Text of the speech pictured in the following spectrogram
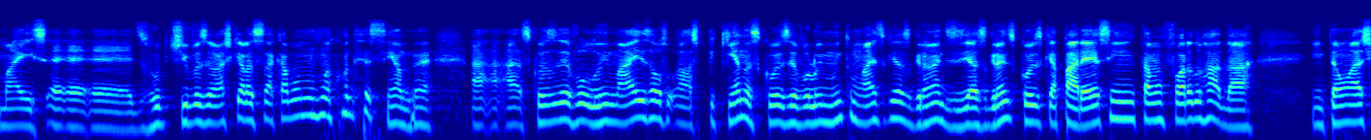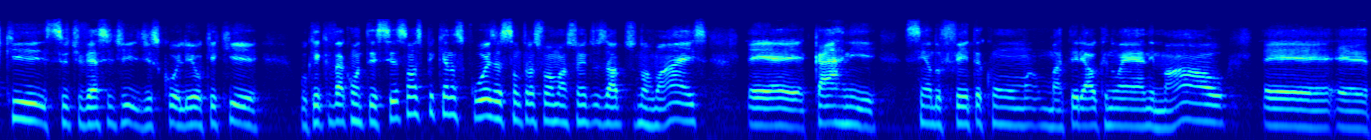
mais é, é, é, disruptivas, eu acho que elas acabam não acontecendo, né? A- a- as coisas evoluem mais, aos- as pequenas coisas evoluem muito mais do que as grandes, e as grandes coisas que aparecem estavam fora do radar. Então, acho que se eu tivesse de, de escolher o que que, o que que vai acontecer, são as pequenas coisas, são transformações dos hábitos normais, é, carne sendo feita com um material que não é animal, é, é,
